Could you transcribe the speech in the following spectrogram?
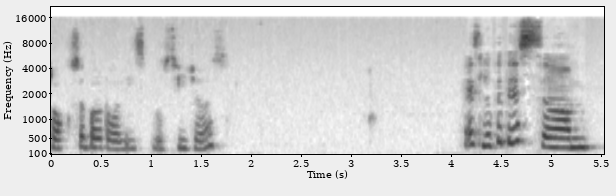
talks about all these procedures. Guys, look at this. Um,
